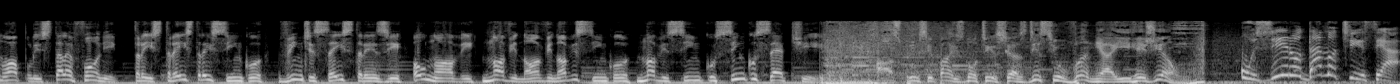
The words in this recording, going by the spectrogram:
Vianópolis. Telefone 3335 2613 ou 99995 9557. As principais notícias de Silvânia e região. O Giro da Notícia.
